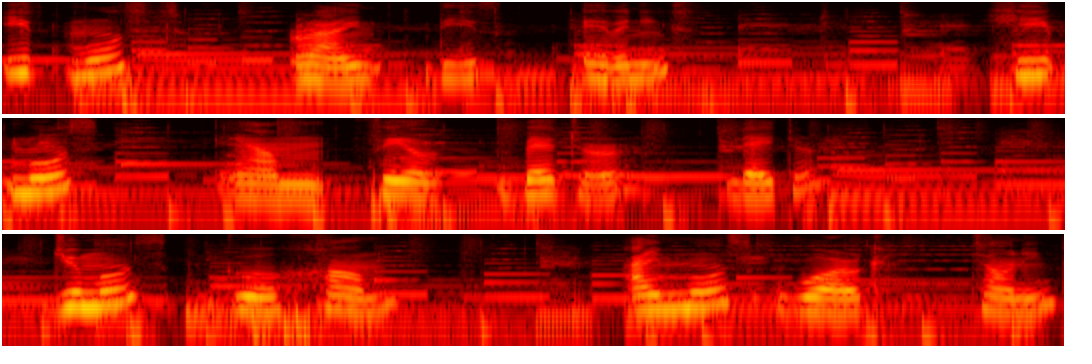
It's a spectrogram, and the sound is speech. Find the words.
It must rain this evening. He must um, feel better later. You must go home. I must work toning.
